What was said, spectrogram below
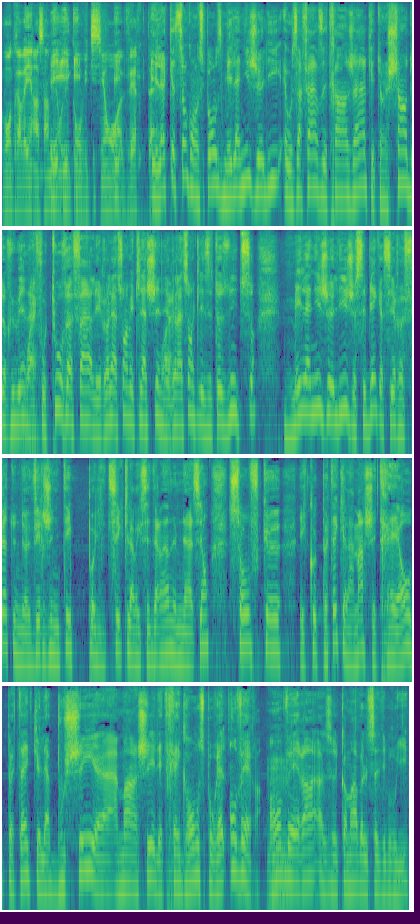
vont travailler ensemble et, ont des convictions euh, vertes. Et la question qu'on se pose, Mélanie Joly aux affaires étrangères, qui est un champ de ruines, il Ouais. faut tout refaire, les relations avec la Chine, Ouais. les relations avec les États-Unis, tout ça. Mélanie Joly, je sais bien qu'elle s'est refaite une virginité politique là, avec ses dernières nominations, sauf que, écoute, peut-être que la marche est très haute, peut-être que la bouchée euh, à manger, elle est très grosse pour elle. On verra. On verra euh, comment elle va se débrouiller.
